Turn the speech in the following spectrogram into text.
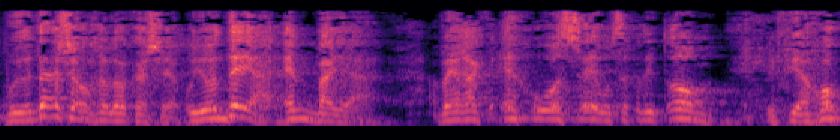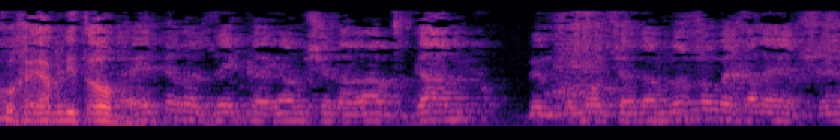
והוא יודע שהאוכל לא כשר, הוא יודע, אין בעיה. אבל רק איך הוא עושה, הוא צריך לטעום. לפי החוק הוא חייב לטעום. ההיתר הזה קיים של הרב גם במקומות שאדם לא סומך על ההכשר.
